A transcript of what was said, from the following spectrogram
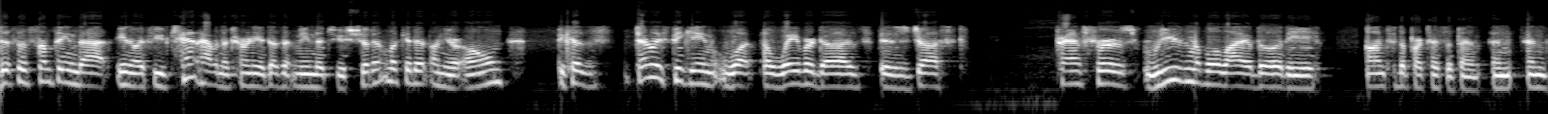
this is something that, you know, if you can't have an attorney, it doesn't mean that you shouldn't look at it on your own. Because generally speaking, what a waiver does is just transfers reasonable liability onto the participant. And, and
